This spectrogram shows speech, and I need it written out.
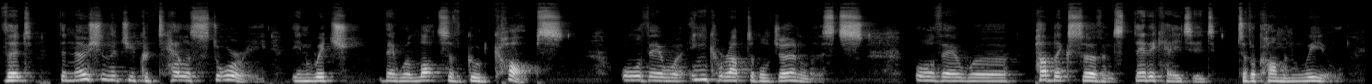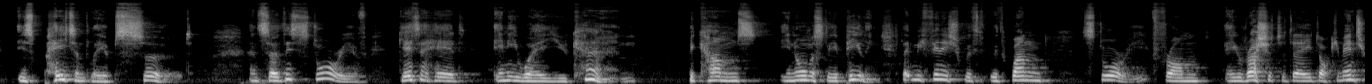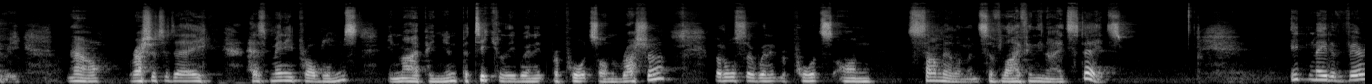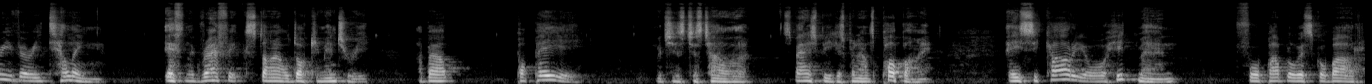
that the notion that you could tell a story in which there were lots of good cops, or there were incorruptible journalists, or there were public servants dedicated to the common weal is patently absurd. And so this story of get ahead any way you can becomes enormously appealing. Let me finish with, with one story from a Russia Today documentary. Now, Russia Today has many problems, in my opinion, particularly when it reports on Russia, but also when it reports on some elements of life in the United States. It made a very, very telling ethnographic style documentary about Popeye, which is just how the Spanish speakers pronounce Popeye, a sicario or hitman for Pablo Escobar,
